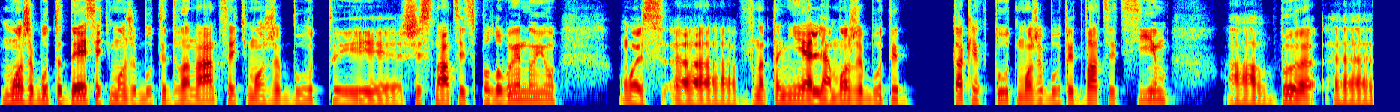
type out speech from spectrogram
може бути 10, може бути 12, може бути 16 з половиною. Ось е, в Натаніеля може бути, так як тут, може бути 27, а в е,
